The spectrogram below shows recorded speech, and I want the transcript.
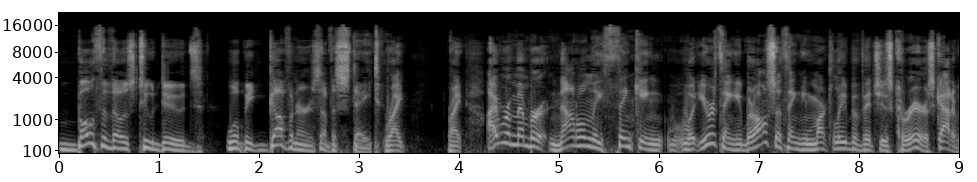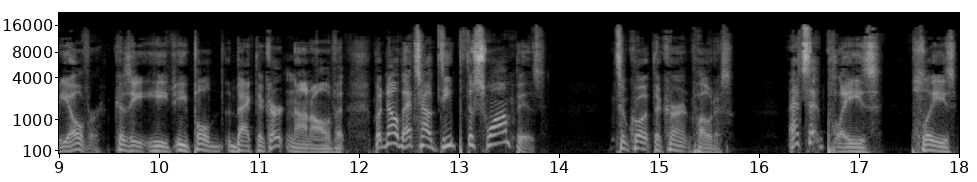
both of those two dudes will be governors of a state. Right. Right. I remember not only thinking what you're thinking, but also thinking Mark Leibovich's career has got to be over because he, he he pulled back the curtain on all of it. But no, that's how deep the swamp is, to quote the current POTUS. That's it. Please, please.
